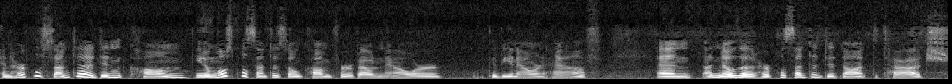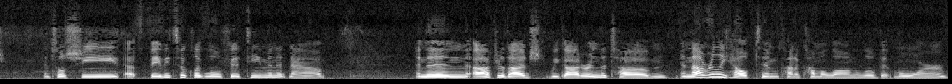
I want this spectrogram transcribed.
and her placenta didn't come. You know, most placentas don't come for about an hour. It could be an hour and a half. And I know that her placenta did not detach until she uh, baby took like a little 15 minute nap. And then after that, we got her in the tub, and that really helped him kind of come along a little bit more.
